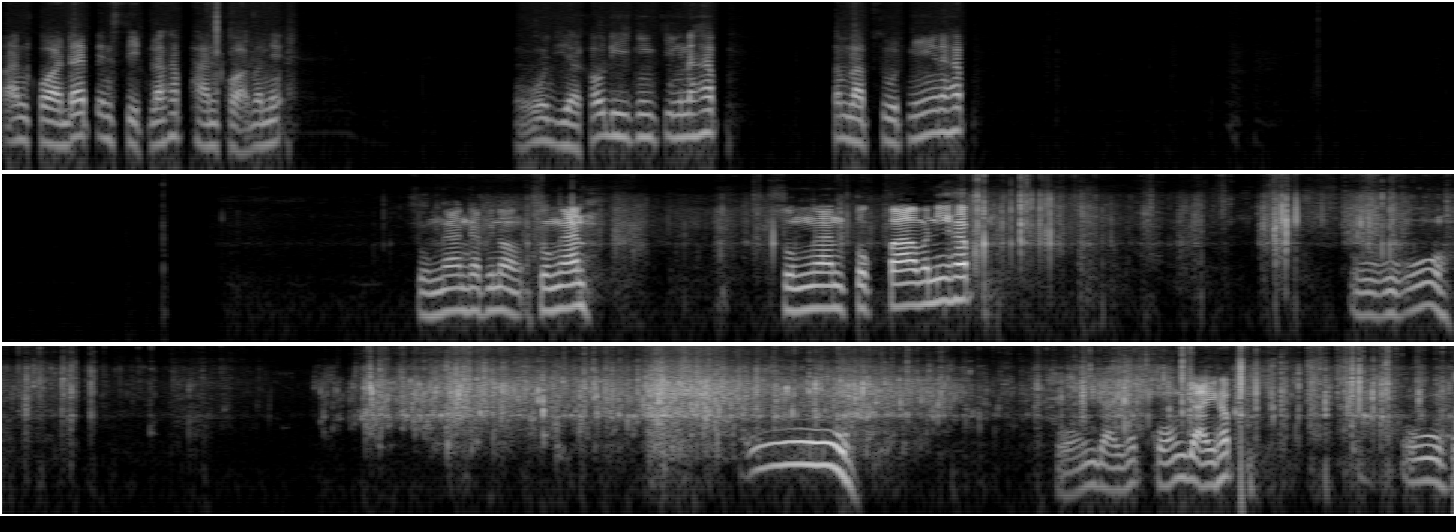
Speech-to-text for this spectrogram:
พานขอดได้เป็นสิบแล้วครับพานขอดวันนี้โอ้เหยื่อเขาดีจริง ๆ นะครับสำหรับสูตรนี้นะครับ ส่งงานครับพี่น้อง ส่งงาน ส่งงานตกปลาวันนี้ครับ โอ้โหโอ้ของใหญ่ครับ ของใหญ่ครับ โอ้โห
